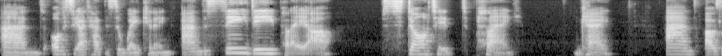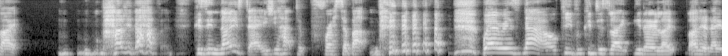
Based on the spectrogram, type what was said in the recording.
And obviously, I'd had this awakening, and the CD player started to play. Okay. And I was like, how did that happen? Because in those days, you had to press a button. Whereas now people can just like, you know, like, I don't know,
